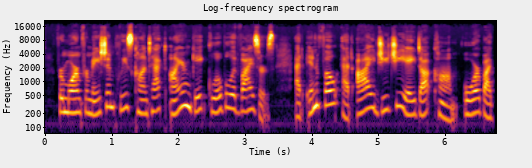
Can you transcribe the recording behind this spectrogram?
For more information, please contact Iron Gate Global Advisors at info at igga.com or by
